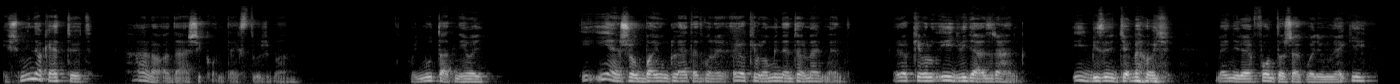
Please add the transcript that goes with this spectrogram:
És mind a kettőt hálaadási kontextusban. Hogy mutatni, hogy ilyen sok bajunk lehetett volna, hogy örökkévaló mindentől megment. Örökkévaló így vigyáz ránk. Így bizonyítja be, hogy mennyire fontosak vagyunk neki,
